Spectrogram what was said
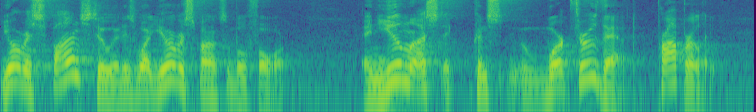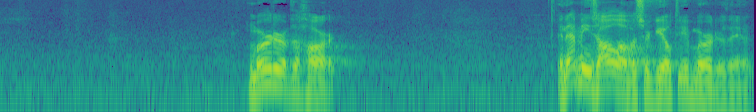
Your response to it is what you're responsible for. And you must work through that properly. Murder of the heart. And that means all of us are guilty of murder then.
